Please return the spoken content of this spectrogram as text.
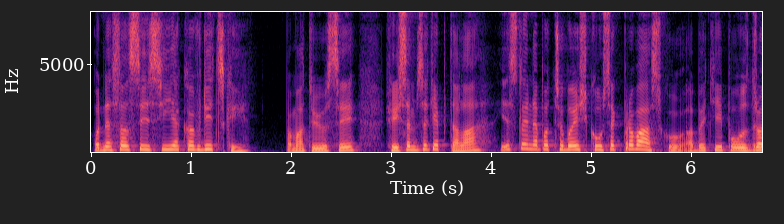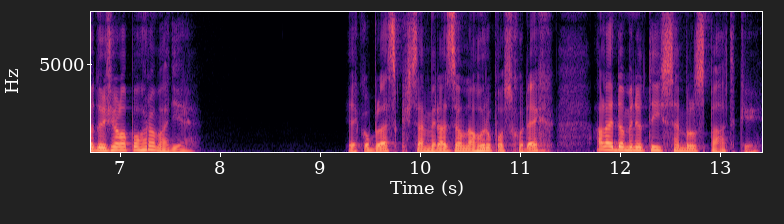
Odnesl jsi si jako vždycky. Pamatuju si, že jsem se tě ptala, jestli nepotřebuješ kousek provázku, aby ti pouzdro drželo pohromadě. Jako blesk jsem vyrazil nahoru po schodech, ale do minuty jsem byl zpátky.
